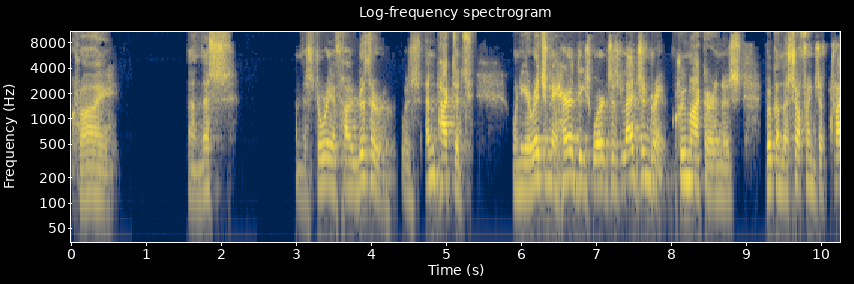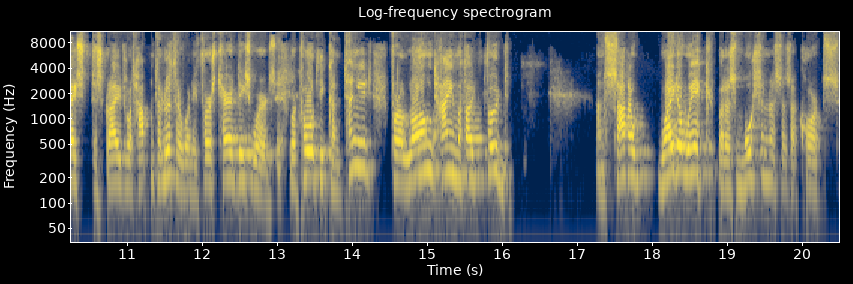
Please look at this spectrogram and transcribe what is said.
cry than this. And the story of how Luther was impacted when he originally heard these words is legendary. Krummacher, in his book on the sufferings of Christ, describes what happened to Luther when he first heard these words. We're told he continued for a long time without food and sat wide awake, but as motionless as a corpse,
